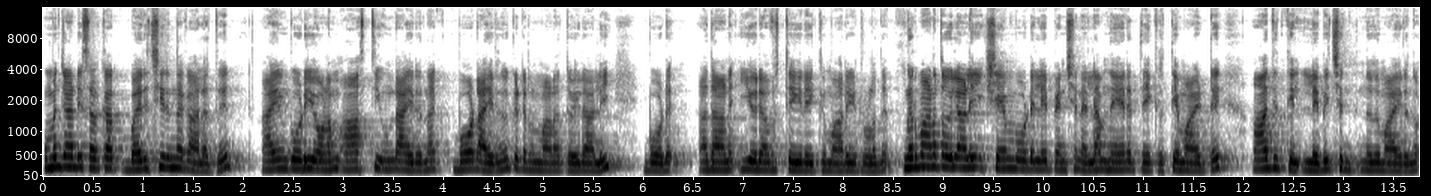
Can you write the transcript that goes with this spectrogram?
ഉമ്മൻചാണ്ടി സർക്കാർ ഭരിച്ചിരുന്ന കാലത്ത് ആയിരം കോടിയോളം ആസ്തി ഉണ്ടായിരുന്ന ബോർഡായിരുന്നു കെട്ടിട നിർമ്മാണ തൊഴിലാളി ബോർഡ്. അതാണ് ഈ ഒരു അവസ്ഥയിലേക്ക് മാറിയിട്ടുള്ളത്. നിർമ്മാണ തൊഴിലാളി ക്ഷേമ ബോർഡിലെ പെൻഷൻ എല്ലാം നേരത്തെ കൃത്യമായിട്ട് ആദ്യത്തിൽ ലഭിച്ചിരുന്നതുമായിരുന്നു.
